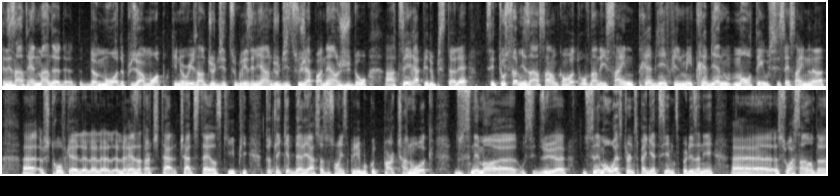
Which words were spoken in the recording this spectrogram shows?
des entraînements de, de, de, mois, de plusieurs mois pour Keanu Reeves en jiu-jitsu brésilien, en jiu-jitsu japonais, en judo, en tir rapide au pistolet. C'est tout ça mis ensemble qu'on retrouve dans des scènes très bien filmées, très bien montées aussi, ces scènes-là. Euh, je trouve que le, le, le, réalisateur Chad Stahelski puis toute l'équipe derrière ça se sont inspirés beaucoup de Park Chan-wook, du cinéma euh, aussi du, euh, du cinéma western spaghetti un petit peu des années 60, euh,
